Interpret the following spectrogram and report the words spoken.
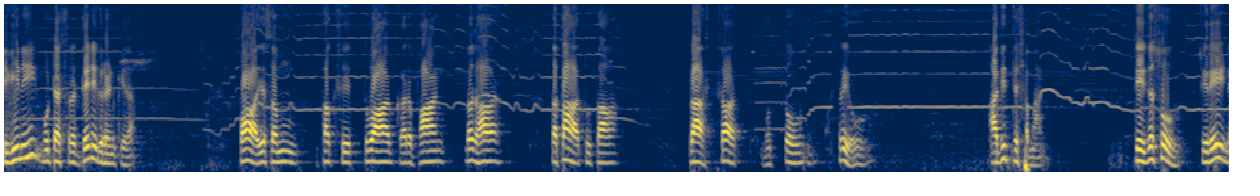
तिघींनी मोठ्या श्रद्धेने ग्रहण केला. पायसम भक्षित्वा करफान दधार तथा तुता प्राशात मुक्तो स्त्रियो आदित्य समान तेजसो चिरेण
